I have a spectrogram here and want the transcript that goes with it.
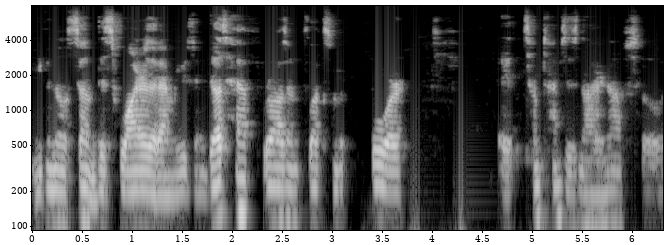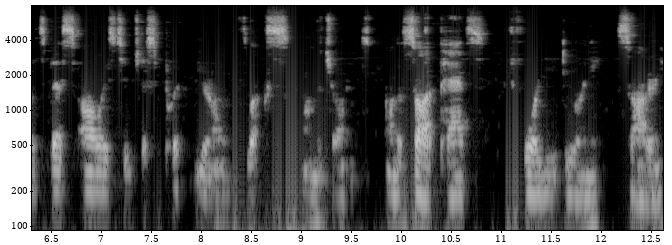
even though some this wire that I'm using does have rosin flux on the core, it sometimes is not enough, so it's best always to just put your own flux on the joints, on the solder pads before you do any soldering.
